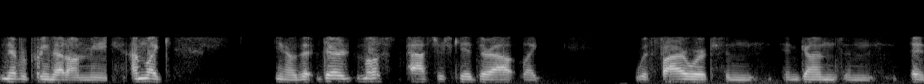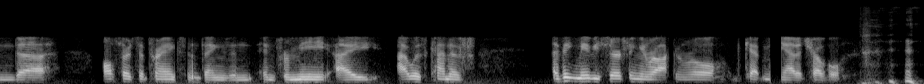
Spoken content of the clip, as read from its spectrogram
never putting that on me. I'm like you know, the- they're most pastors' kids are out like with fireworks and and guns and and uh all sorts of pranks and things and and for me I I was kind of I think maybe surfing and rock and roll kept me out of trouble.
